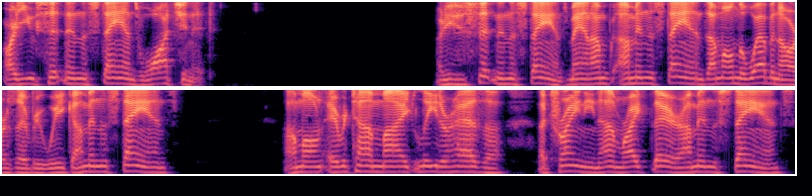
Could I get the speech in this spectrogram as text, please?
Are you sitting in the stands watching it? Are you just sitting in the stands? Man, I'm, I'm in the stands. I'm on the webinars every week. I'm in the stands. I'm on every time my leader has a, a training. I'm right there. I'm in the stands.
